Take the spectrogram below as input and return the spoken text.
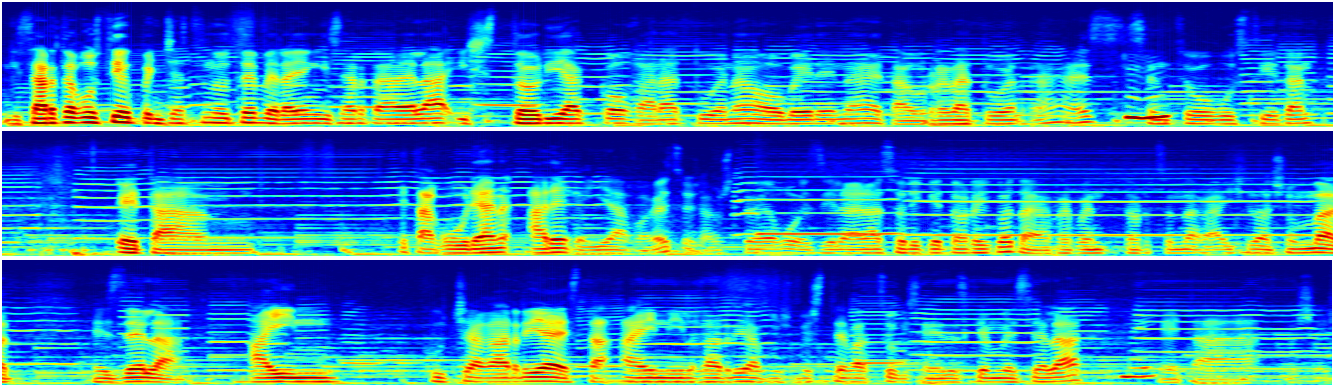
gizarte guztiek pentsatzen dute beraien gizartea dela historiako garatuena, oberena eta aurreratuena, ez? Zentzu guztietan, eta eta gurean are gehiago, ez? Osea, uste dugu ez dira arazorik etorriko eta errepente etortzen da gaixotasun bat, ez dela hain kutsagarria ez da hain hilgarria pues, beste batzuk izan daitezkeen bezala Bai. eta oso,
